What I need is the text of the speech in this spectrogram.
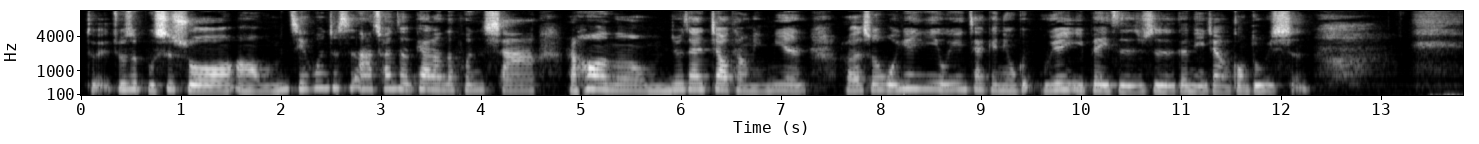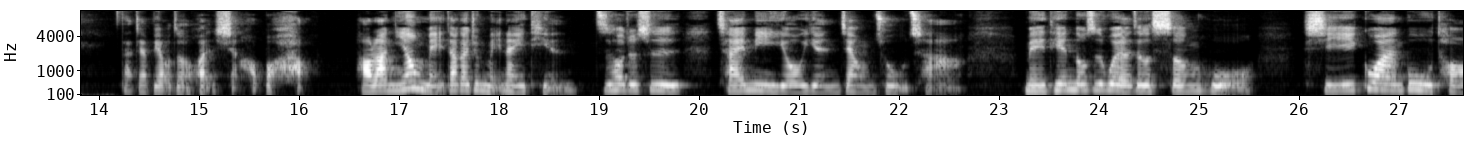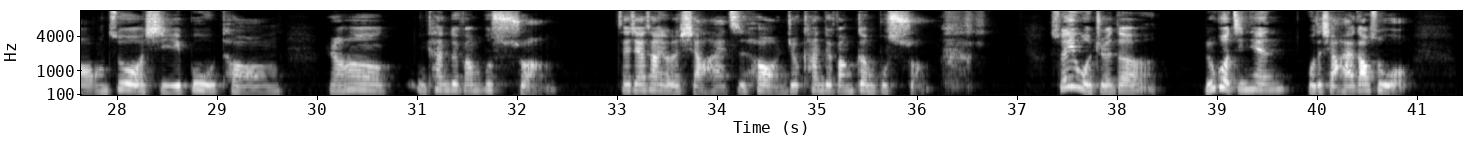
对，就是不是说啊，我们结婚就是啊，穿着漂亮的婚纱，然后呢，我们就在教堂里面，然后说我愿意，我愿意嫁给你，我我愿意一辈子就是跟你这样共度一生。大家不要这个幻想，好不好？好啦，你要美，大概就美那一天，之后就是柴米油盐酱醋茶，每天都是为了这个生活。习惯不同，作息不同，然后你看对方不爽，再加上有了小孩之后，你就看对方更不爽。所以我觉得，如果今天我的小孩告诉我：“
